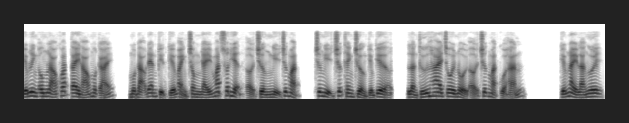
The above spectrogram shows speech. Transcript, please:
Kiếm linh ông lão khoát tay háo một cái, một đạo đen kịt kiếm ảnh trong nháy mắt xuất hiện ở trương nghị trước mặt, trương nghị trước thanh trường kiếm kia, lần thứ hai trôi nổi ở trước mặt của hắn. Kiếm này là ngươi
